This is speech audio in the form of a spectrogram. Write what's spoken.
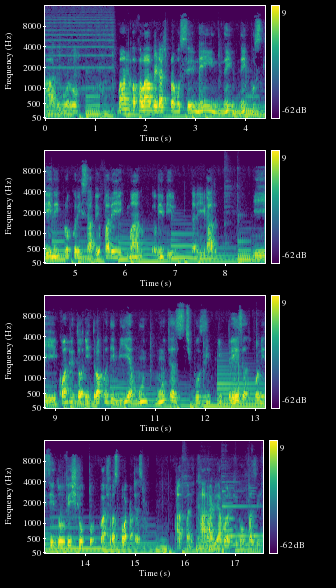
Ah, demorou. Mano, pra falar a verdade pra você, nem, nem, nem busquei, nem procurei saber. Eu falei, mano, eu me viro, tá ligado? E quando entrou, a pandemia, mu- muitas, tipo, as em- empresas, fornecedor, fechou, baixou as portas. Aí eu falei, caralho, e agora? O que eu vou fazer?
